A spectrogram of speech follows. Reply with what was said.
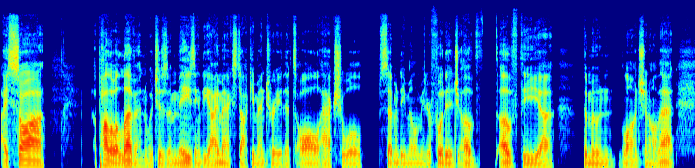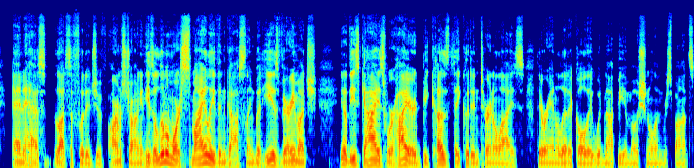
I saw Apollo 11, which is amazing, the IMAX documentary that's all actual 70 millimeter footage of of the uh, the moon launch and all that and has lots of footage of Armstrong. And he's a little more smiley than Gosling, but he is very much, you know, these guys were hired because they could internalize. They were analytical. They would not be emotional in response.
